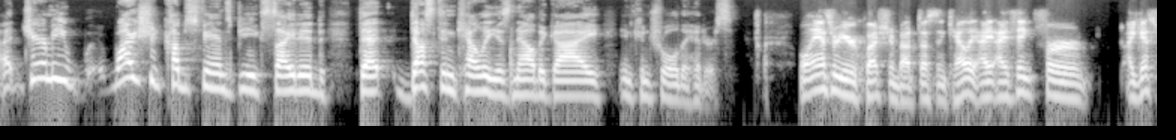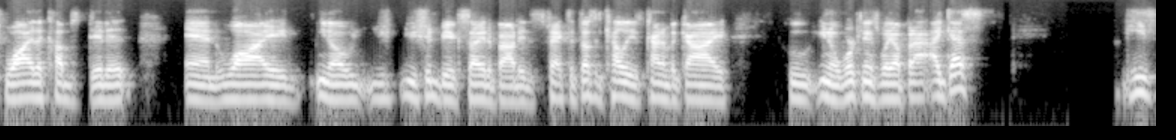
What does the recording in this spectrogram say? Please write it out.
Uh, Jeremy, why should Cubs fans be excited that Dustin Kelly is now the guy in control of the hitters? Well, answering your question about Dustin Kelly, I, I think for I guess why the Cubs did it and why you know you, you should be excited about it is the fact that Dustin Kelly is kind of a guy who you know working his way up, but I, I guess he's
